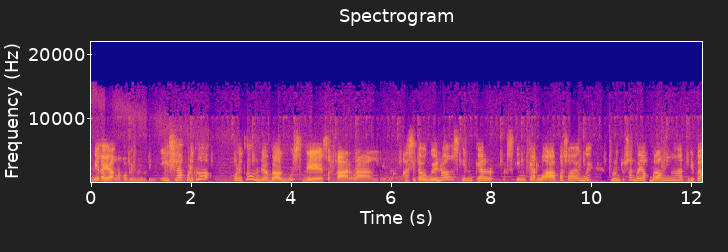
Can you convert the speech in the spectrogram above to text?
dia kayak ngekomplimen gue Isya kulit lo kulit lo udah bagus deh sekarang gitu. Kasih tahu gue dong skincare skincare lo apa soalnya gue beruntusan banyak banget gitu.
